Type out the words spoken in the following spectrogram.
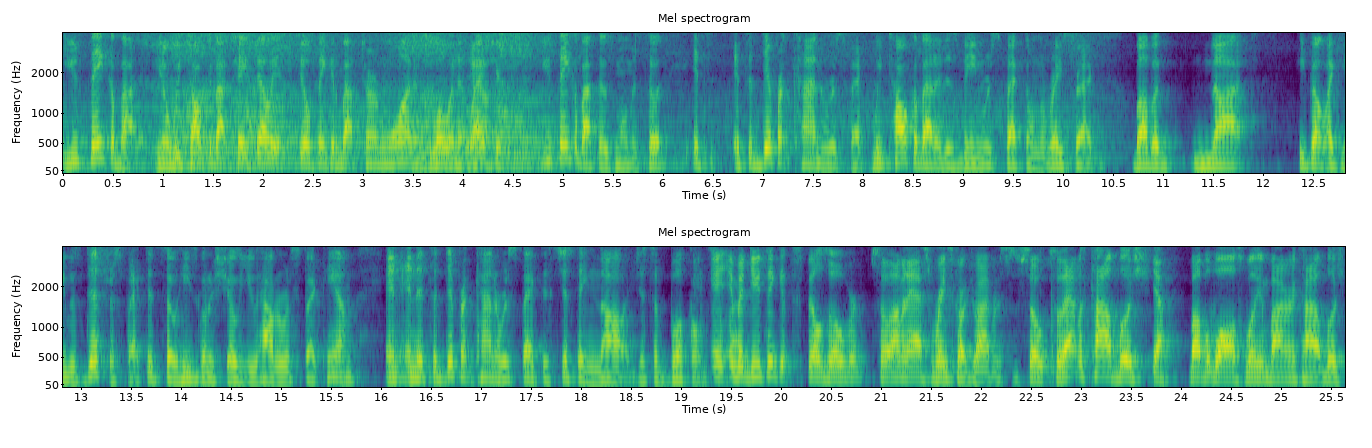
you think about it. You know, we talked about Chase Elliott still thinking about turn one and blowing it last year. You think about those moments. So it's it's a different kind of respect. We talk about it as being respect on the racetrack. Bubba not he felt like he was disrespected, so he's going to show you how to respect him. And and it's a different kind of respect. It's just a knowledge. It's a book on something. And- and- but do you think it spills over? So I'm going to ask race car drivers. So so that was Kyle Busch, Yeah. Bubba Wallace, William Byron, Kyle Busch.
